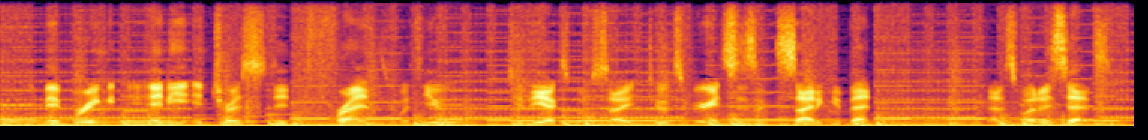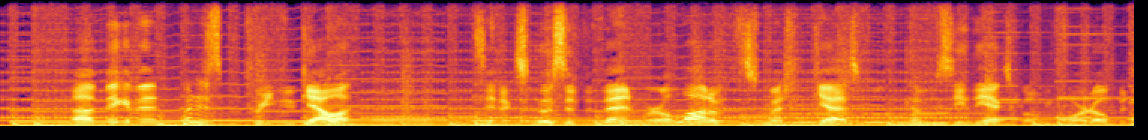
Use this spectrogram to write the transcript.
You may bring any interested friends with you to the expo site to experience this exciting event. That's what it says. Uh, Mega Man, what is a preview gala? It's an exclusive event where a lot of special guests will come to see the expo before it opens.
